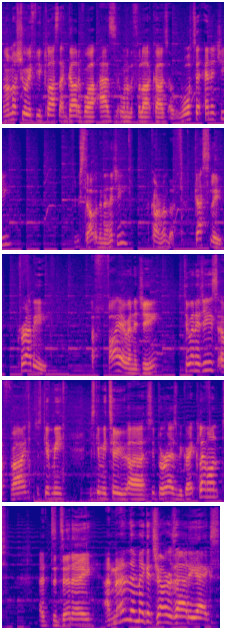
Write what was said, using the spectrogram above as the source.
And I'm not sure if you class that Gardevoir as one of the full art cards. A Water Energy? Did we start with an energy? I can't remember. Gastly, Krabby, a fire energy. Two energies are fine. Just give me, just give me two uh, super rares would be great. Clemont, a Dedenne, and then the Mega Charizard EX.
